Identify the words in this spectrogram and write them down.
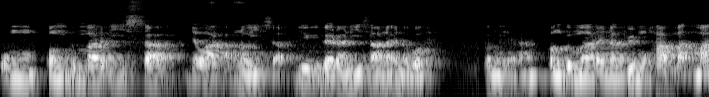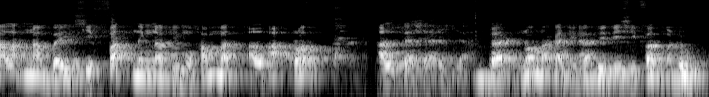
um, penggemar Isa nyelakakno Isa. Itu darah Isa anak Allah pangeran. Penggemar Nabi Muhammad malah nambahi sifat neng Nabi Muhammad al a'rad al basyariyah barno nak Nabi di sifat menu.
